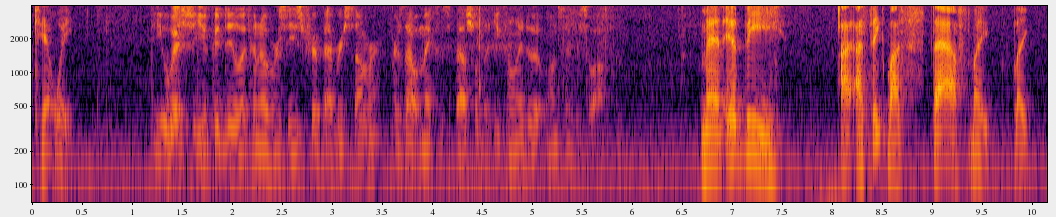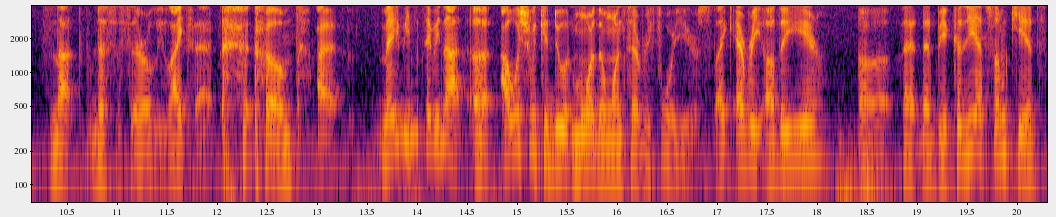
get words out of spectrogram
can't wait. Do you wish that you could do like an overseas trip every summer, or is that what makes it special that you can only do it once every so often? Man, it'd be. I, I think my staff might like not necessarily like that. um, I maybe maybe not. Uh, I wish we could do it more than once every four years, like every other year. Uh, that that'd be because you have some kids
